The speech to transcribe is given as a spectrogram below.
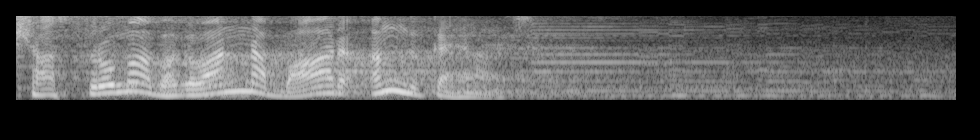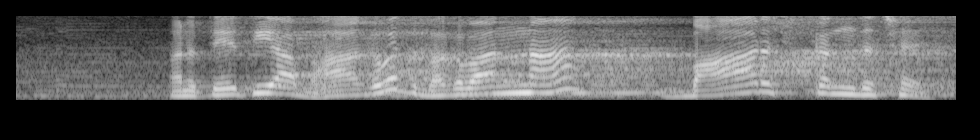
શાસ્ત્રોમાં ભગવાનના બાર અંગ કહ્યા છે. અને તેથી આ ભાગવત ભગવાનના બાર સ્કંદ છે.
